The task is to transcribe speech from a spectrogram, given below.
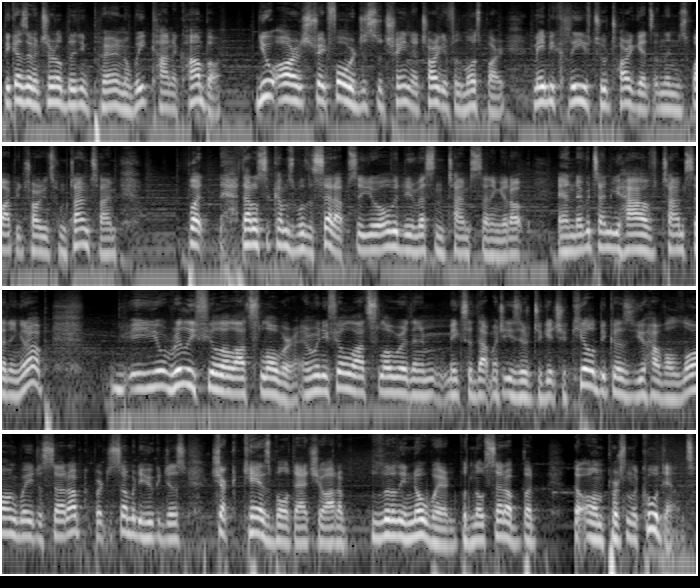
because of internal bleeding per and weak kind of combo. You are straightforward just to train a target for the most part. Maybe cleave two targets and then swap your targets from time to time. But that also comes with the setup, so you already invest in time setting it up. And every time you have time setting it up, you really feel a lot slower. And when you feel a lot slower, then it makes it that much easier to get you killed because you have a long way to set up compared to somebody who can just chuck a Chaos Bolt at you out of literally nowhere with no setup but their own personal cooldowns.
